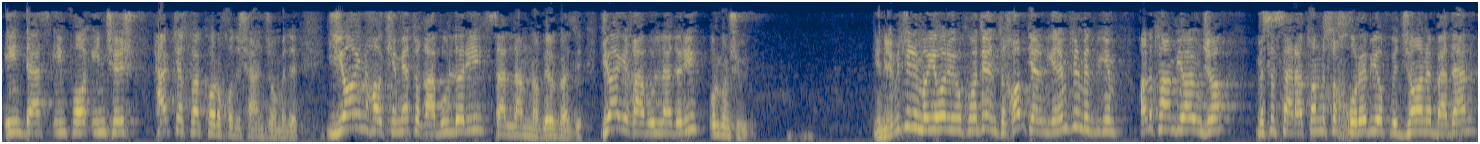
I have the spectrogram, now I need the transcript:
این دست این پا این چش هر کس باید کار خودش انجام بده. یا این حاکمیت رو قبول داری؟ سلام نابه بپذیر. یا اگه قبول نداری برگم شو بیرون نمی‌تونیم ما یه بار حکومت انتخاب کردیم دیگه نمی‌تونیم بگیم. حالا تو هم بیا اونجا. مثل سرطان مثل خوره بیافت به جان بدن.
